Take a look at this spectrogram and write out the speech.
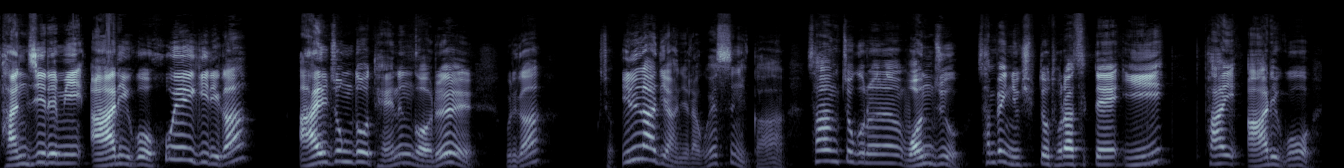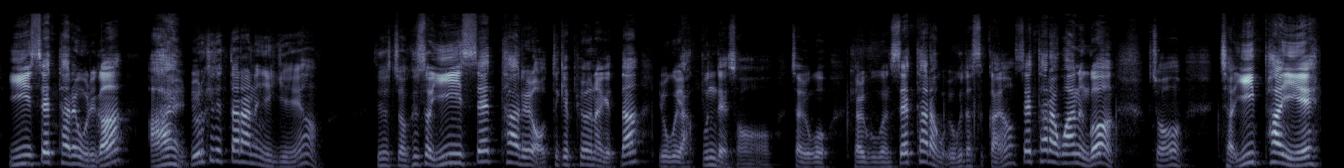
반지름이 r이고 호의 길이가 r 정도 되는 거를 우리가 그죠? 1라디안이라고 했으니까 상황적으로는 원주 360도 돌았을 때 이 파이 r이고 이 세타를 우리가 r 이렇게 됐다라는 얘기예요. 되셨죠? 그래서 이 세타를 어떻게 표현하겠다? 요거 약분돼서 자 요거 결국은 세타라고 여기다 쓸까요? 세타라고 하는 건 그죠? 자, 2파이에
